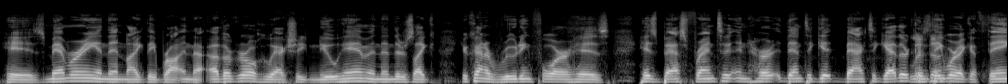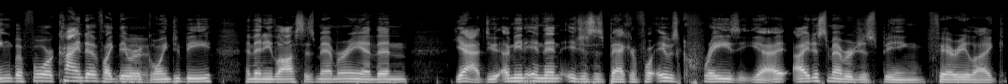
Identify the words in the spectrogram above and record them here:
his memory and then like they brought in that other girl who actually knew him and then there's like you're kind of rooting for his his best friend to and her them to get back together because they were like a thing before kind of like they were going to be and then he lost his memory and then yeah dude I mean and then it just is back and forth it was crazy yeah I, I just remember just being very like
